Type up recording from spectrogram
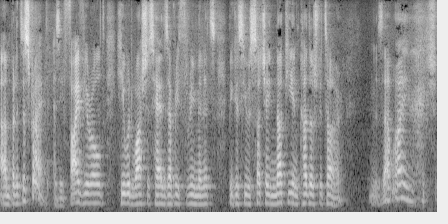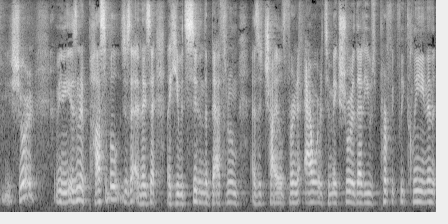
Um, but it described as a five-year-old, he would wash his hands every three minutes because he was such a nucky and kadosh vitar. Is that why? Are you sure? I mean, isn't it possible? Just and they said like he would sit in the bathroom as a child for an hour to make sure that he was perfectly clean, and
